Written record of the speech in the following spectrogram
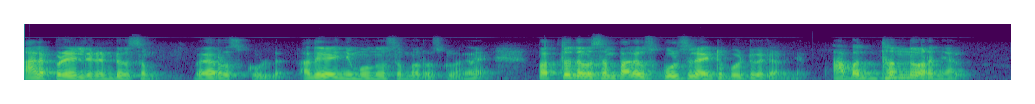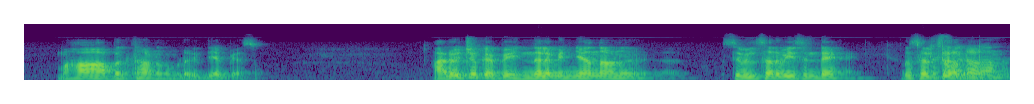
ആലപ്പുഴയിൽ രണ്ട് ദിവസം വേറൊരു സ്കൂളിൽ അത് കഴിഞ്ഞ് മൂന്ന് ദിവസം വേറൊരു സ്കൂൾ അങ്ങനെ പത്ത് ദിവസം പല സ്കൂൾസിലായിട്ട് പോയിട്ട് വരികയാണ് ഞാൻ. അബദ്ധം എന്ന് പറഞ്ഞാൽ മഹാ അബദ്ധമാണ് നമ്മുടെ വിദ്യാഭ്യാസം. ആലോചിച്ചൊക്കെ ഇപ്പോൾ ഇന്നലെ മിഞ്ഞാന്നാണ് സിവിൽ സർവീസിന്റെ റിസൾട്ട് Result വന്നത്.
